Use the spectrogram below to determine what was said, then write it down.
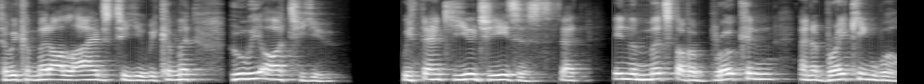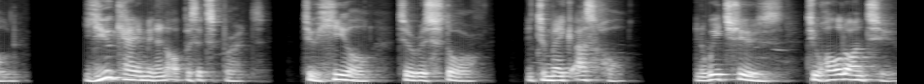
So we commit our lives to you. We commit who we are to you. We thank you, Jesus, that in the midst of a broken and a breaking world, you came in an opposite spirit to heal, to restore, and to make us whole. And we choose to hold on to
